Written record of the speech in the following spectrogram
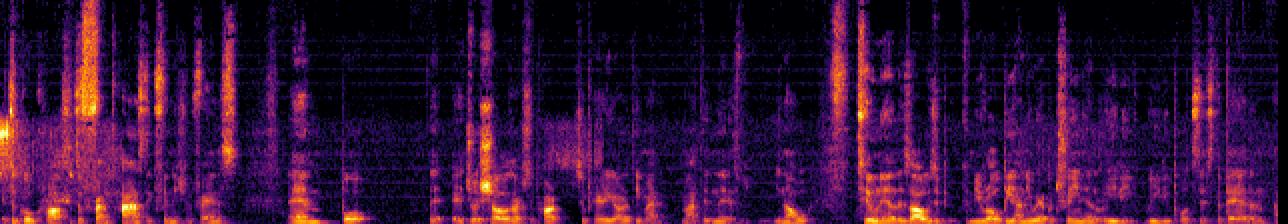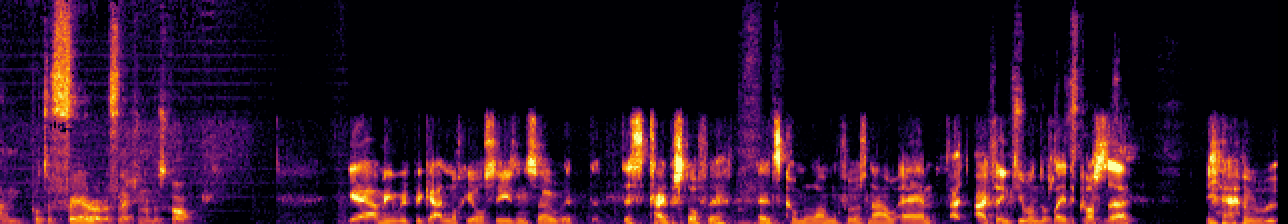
It's a good cross. It's a fantastic finish, in fairness. Um, but it, it just shows our super, superiority, Matt, Matt, didn't it? You know, 2 0 is always a, can be ropey anywhere, but 3 0 really, really puts this to bed and, and puts a fairer reflection on the score Yeah, I mean we've been getting lucky all season, so it, this type of stuff it, it's coming along for us now. Um, I, I think you underplayed the cross there. Yeah, we,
